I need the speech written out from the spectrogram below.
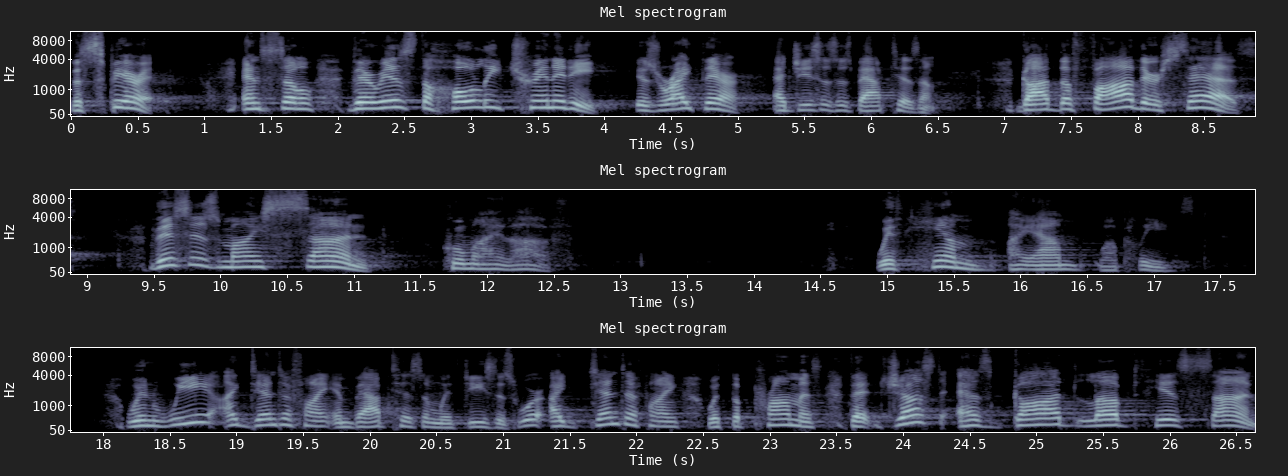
The Spirit. And so there is the Holy Trinity is right there at Jesus' baptism. God the Father says, This is my Son whom I love. With him I am well pleased. When we identify in baptism with Jesus, we're identifying with the promise that just as God loved his Son,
